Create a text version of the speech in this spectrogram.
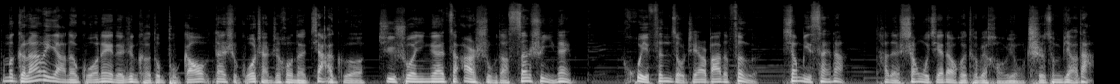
那么格拉维亚呢，国内的认可度不高，但是国产之后呢，价格据说应该在二十五到三十以内，会分走 G L 八的份额。相比塞纳，它的商务接待会特别好用，尺寸比较大，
